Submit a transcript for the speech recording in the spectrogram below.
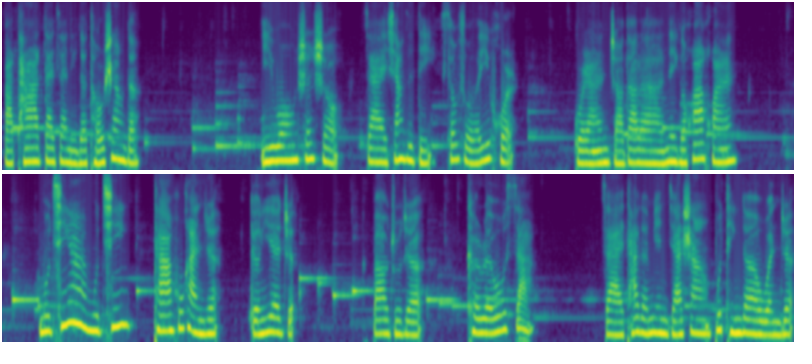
把它戴在你的头上的。伊翁伸手在箱子底搜索了一会儿，果然找到了那个花环。母亲啊，母亲！他呼喊着，哽咽着，抱住着克瑞乌萨，在他的面颊上不停地吻着。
